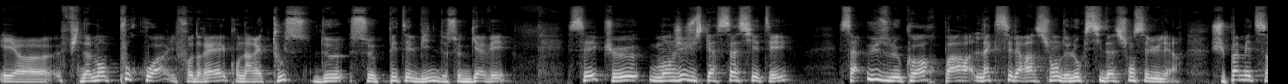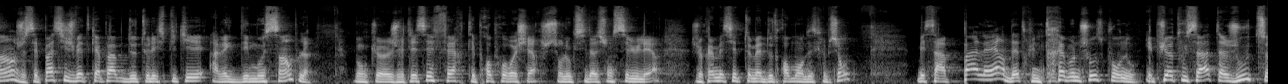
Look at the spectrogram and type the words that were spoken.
Et euh, finalement, pourquoi il faudrait qu'on arrête tous de se péter le bide, de se gaver? C'est que manger jusqu'à satiété, ça use le corps par l'accélération de l'oxydation cellulaire. Je suis pas médecin, je sais pas si je vais être capable de te l'expliquer avec des mots simples. Donc euh, je vais te laisser faire tes propres recherches sur l'oxydation cellulaire. Je vais quand même essayer de te mettre deux trois mots en description. Mais ça n'a pas l'air d'être une très bonne chose pour nous. Et puis à tout ça, tu ajoutes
